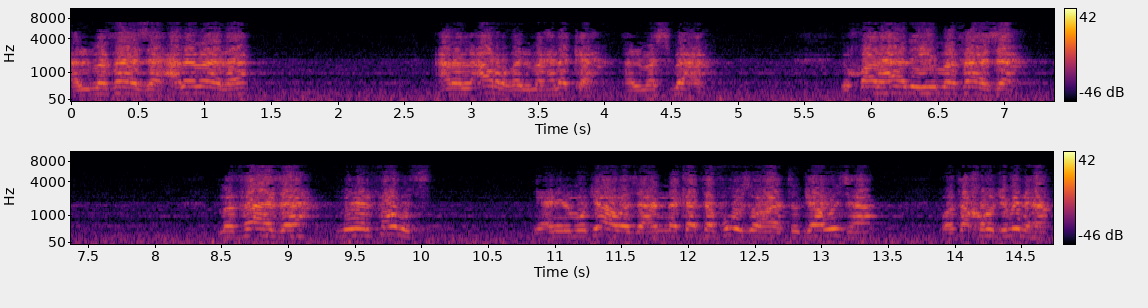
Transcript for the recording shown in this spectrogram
المفازة على ماذا؟ على الأرض المهلكة المسبعه يقال هذه مفازة. مفازة من الفوز. يعني المجاوزة أنك تفوزها تجاوزها وتخرج منها.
